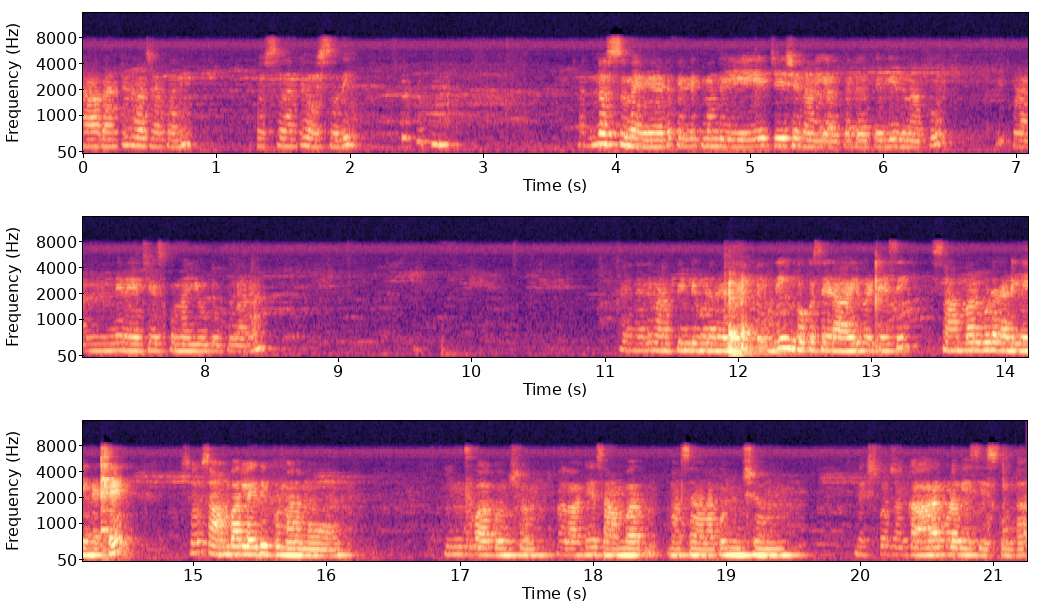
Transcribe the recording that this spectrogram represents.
రాదంటే రాజా పని వస్తుందంటే వస్తుంది. అన్నీ వస్తున్నాయి నేనైతే పెళ్ళికి ముందు ఏ చేసేదాన్ని కదా పెద్దగా తెలియదు నాకు. ఇప్పుడు అన్నీ నేర్చేసుకున్న యూట్యూబ్ ద్వారా. ఫైనల్లీ మన పిండి కూడా రెడీ అయిపోయింది. ఇంకొకసారి ఆయిల్ పెట్టేసి సాంబార్ కూడా రెడీ అయినట్టే. సో సాంబార్లో అయితే ఇప్పుడు మనము ఇంగువ కొంచెం అలాగే సాంబార్ మసాలా కొంచెం నెక్స్ట్ కొంచెం కారం కూడా వేసేసుకుంటా.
